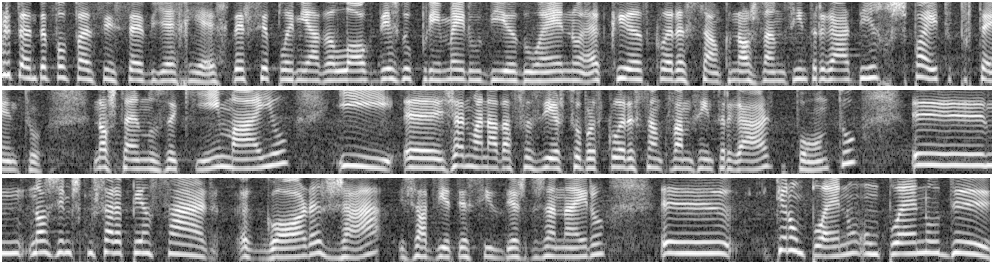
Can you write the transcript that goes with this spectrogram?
Portanto, a poupança em sede IRS deve ser planeada logo desde o primeiro dia do ano a que a declaração que nós vamos entregar diz respeito. Portanto, nós estamos aqui em maio e uh, já não há nada a fazer sobre a declaração que vamos entregar, ponto. Uh, nós devemos começar a pensar agora, já, já devia ter sido desde janeiro, uh, ter um plano, um plano de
